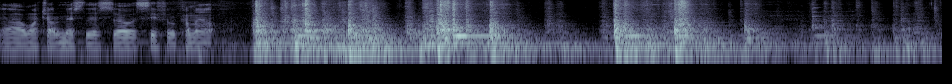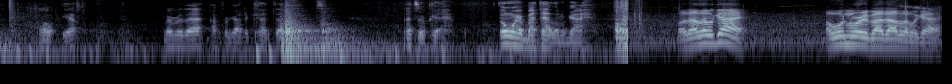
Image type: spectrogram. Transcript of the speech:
uh, want y'all to miss this. So let's see if it'll come out. Oh, yep, Remember that? I forgot to cut that out. That's okay. Don't worry about that little guy. Oh, that little guy? I wouldn't worry about that little guy.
